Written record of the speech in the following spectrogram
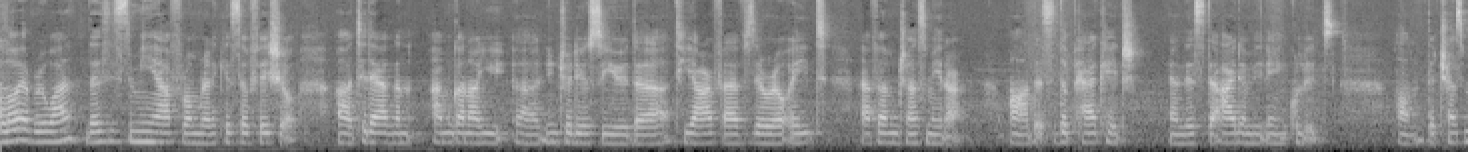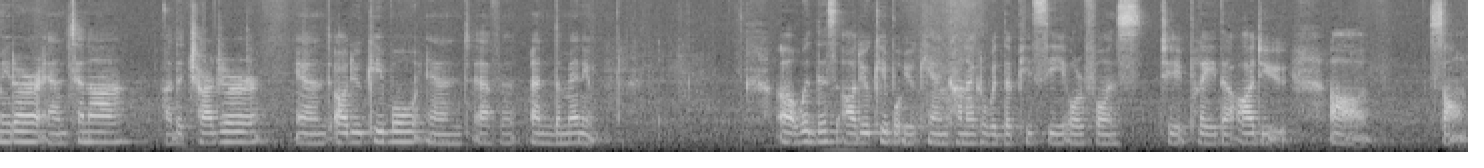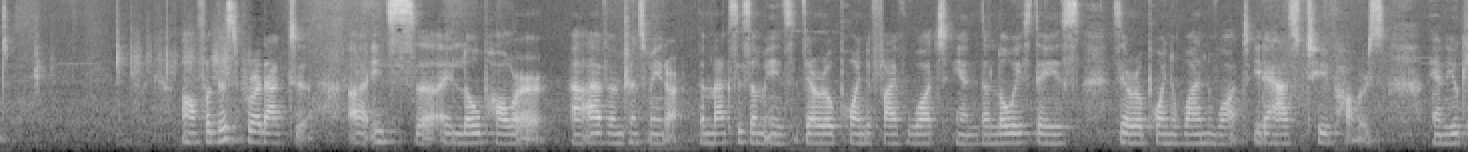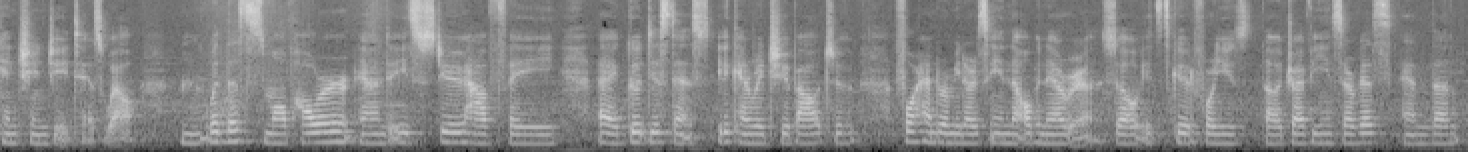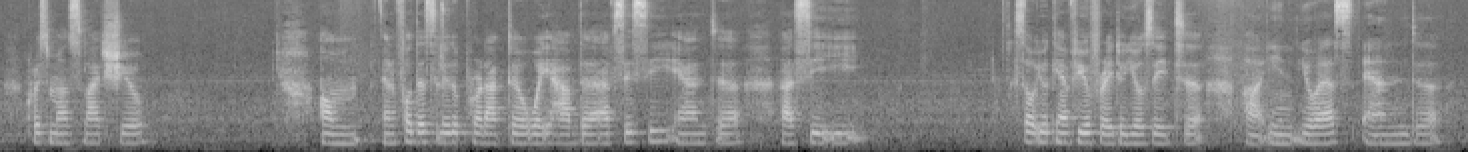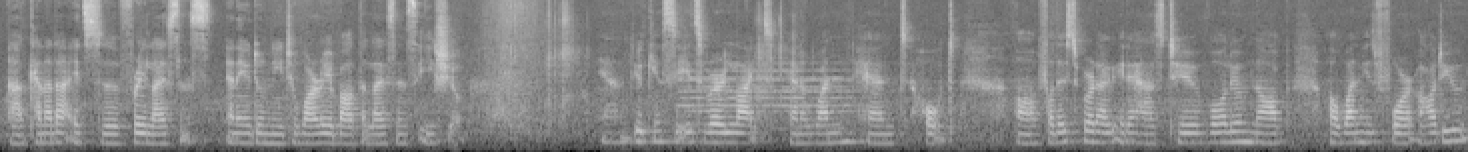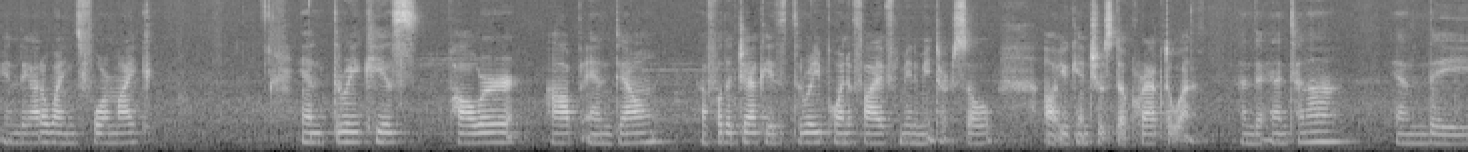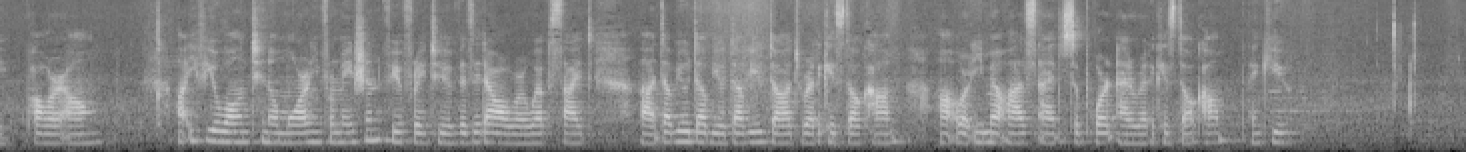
Hello everyone, this is Mia from Retekess Official. Uh, today I'm gonna, I'm gonna uh, introduce you the TR508 FM transmitter. Uh, this is the package and this is the item it includes. Um, the transmitter, antenna, uh, the charger, and audio cable and, FM, and the menu. Uh, with this audio cable, you can connect with the PC or phones to play the audio uh, sound. Uh, for this product, uh, it's uh, a low power uh, FM transmitter. The maximum is 0.5 watt and the lowest is 0.1 watt. It has two powers and you can change it as well. Mm, with this small power and it still have a, a good distance, it can reach about 400 meters in the open area. So it's good for use uh, driving service and the Christmas light show. Um, and for this little product, uh, we have the FCC and uh, uh, CE. So you can feel free to use it uh, uh, in US and uh, Canada. It's a free license, and you don't need to worry about the license issue. And you can see it's very light and one hand hold. for this product, it has two volume knob. one is for audio, and the other one is for mic and three keys power up and down. Uh, for the jack is 3.5 millimeters so uh, you can choose the correct one. And the antenna and the power on. Uh, if you want to know more information feel free to visit our website uh, www.retekess.com uh, or email us at support at retekess.com thank you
